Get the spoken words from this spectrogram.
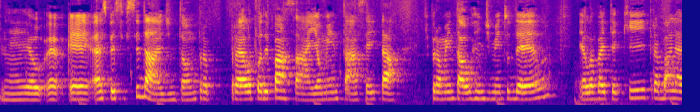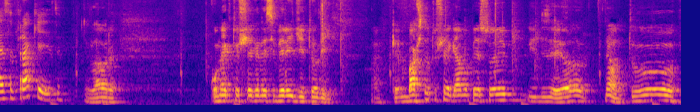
é, é, é a especificidade. Então, para ela poder passar e aumentar, aceitar que para aumentar o rendimento dela, ela vai ter que trabalhar essa fraqueza. Laura, como é que tu chega nesse veredito ali? Ah, porque não basta tu chegar pra pessoa e dizer, oh, não, tu,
